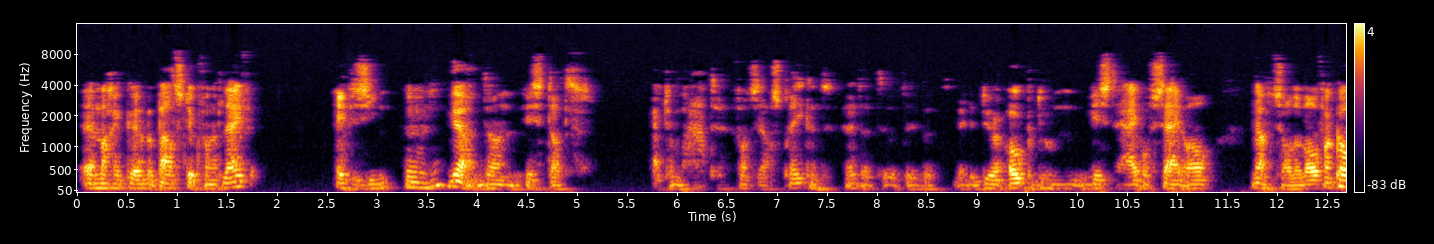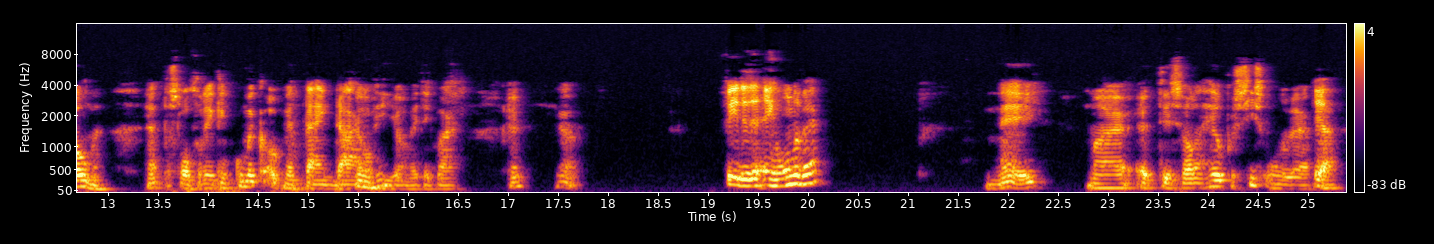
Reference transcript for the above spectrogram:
En mag ik een bepaald stuk van het lijf even zien? Mhm. Ja, dan is dat uitermate vanzelfsprekend. Hè, dat, dat, dat bij de deur open doen wist hij of zij al, nou, het zal er wel van komen. Hè, per slotverrekening kom ik ook met pijn daar of Mhm. hier, weet ik waar. Hè? Ja. Vind je dit een eng onderwerp? Nee, maar het is wel een heel precies onderwerp. Ja.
